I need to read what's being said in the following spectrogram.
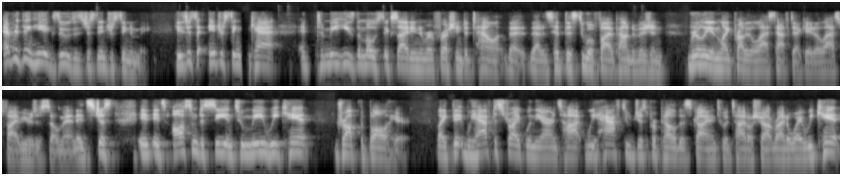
Everything he exudes is just interesting to me. He's just an interesting cat, and to me, he's the most exciting and refreshing to talent that that has hit this 205 pound division, really in like probably the last half decade or the last five years or so. Man, it's just it, it's awesome to see, and to me, we can't drop the ball here. Like th- we have to strike when the iron's hot. We have to just propel this guy into a title shot right away. We can't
